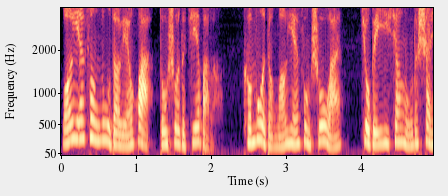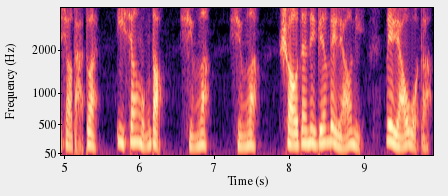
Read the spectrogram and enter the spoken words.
王延凤怒到连话都说得结巴了。可莫等王延凤说完，就被易香龙的讪笑打断。易香龙道：“行了，行了，少在那边为了你，为了我的，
